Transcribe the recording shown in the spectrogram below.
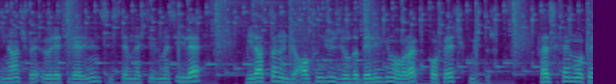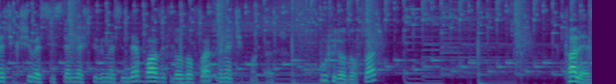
inanç ve öğretilerinin sistemleştirilmesiyle önce 6. yüzyılda belirgin olarak ortaya çıkmıştır. Felsefenin ortaya çıkışı ve sistemleştirilmesinde bazı filozoflar öne çıkmaktadır. Bu filozoflar Thales,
